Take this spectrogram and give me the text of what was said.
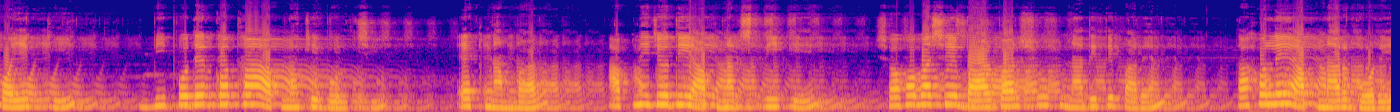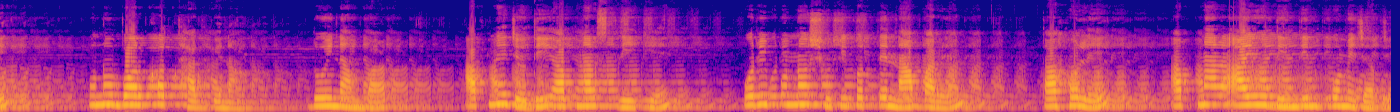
কয়েকটি বিপদের কথা আপনাকে বলছি। এক নাম্বার, আপনি যদি আপনার স্ত্রীকে সহবাসে বারবার সুখ না দিতে পারেন, তাহলে আপনার ঘরে কোনো বরকত থাকবে না। দুই নাম্বার, আপনি যদি আপনার স্ত্রীকে পরিপূর্ণ সুখী করতে না পারেন, তাহলে আপনার আয়ু দিন দিন কমে যাবে।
